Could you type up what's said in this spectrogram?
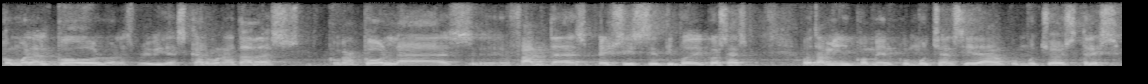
como, el alcohol o las bebidas carbonatadas, Coca-Colas, Fantas, Pepsi, ese tipo de cosas, o también comer con mucha ansiedad o con mucho estrés.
